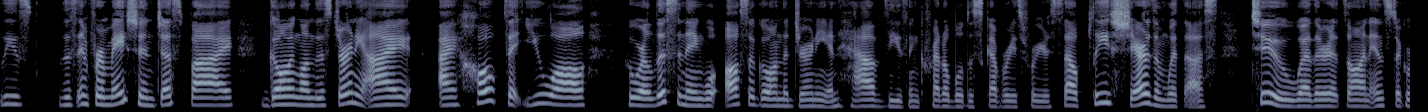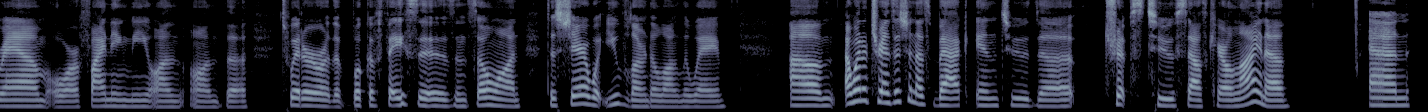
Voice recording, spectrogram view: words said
these this information just by going on this journey. I I hope that you all who are listening will also go on the journey and have these incredible discoveries for yourself. Please share them with us too, whether it's on Instagram or finding me on, on the Twitter or the Book of Faces and so on, to share what you've learned along the way. Um, I want to transition us back into the trips to South Carolina. And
